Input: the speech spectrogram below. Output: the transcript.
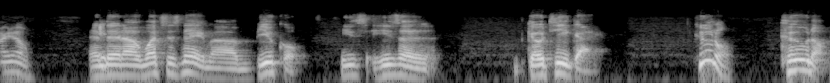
I know. And It- then uh, what's his name? Uh, Buchel. He's he's a goatee guy. Kuhnel. Kuno.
